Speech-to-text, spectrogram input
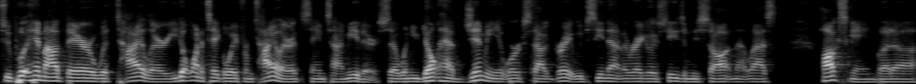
to put him out there with Tyler, you don't want to take away from Tyler at the same time either. So when you don't have Jimmy, it works out great. We've seen that in the regular season. We saw it in that last Hawks game. But uh,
